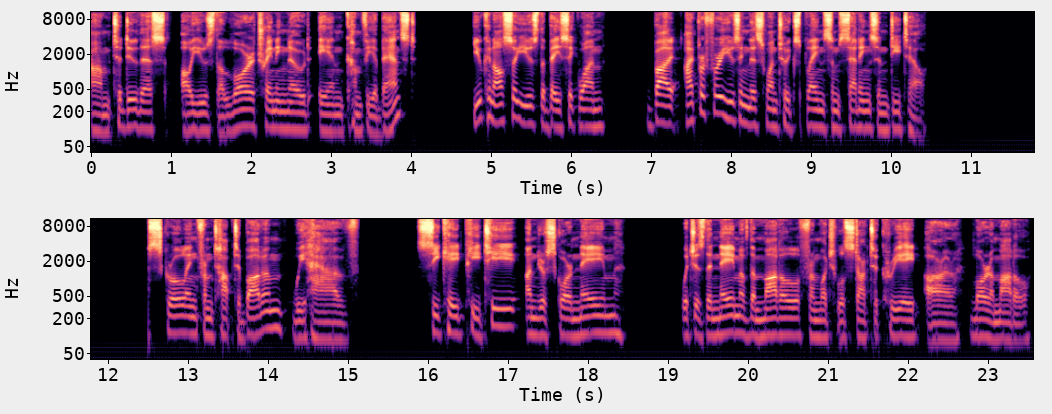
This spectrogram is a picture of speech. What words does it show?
um, to do this, I'll use the LoRa training node in Comfy Advanced. You can also use the basic one, but I prefer using this one to explain some settings in detail. Scrolling from top to bottom, we have CKPT underscore name, which is the name of the model from which we'll start to create our LoRa model.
